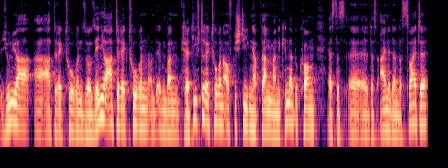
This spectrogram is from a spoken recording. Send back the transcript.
Junior Art Direktorin zur Senior Art Direktorin und irgendwann Kreativdirektorin aufgestiegen, habe dann meine Kinder bekommen, erst das, äh, das eine, dann das zweite,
